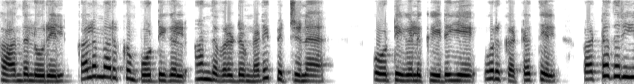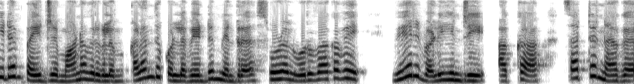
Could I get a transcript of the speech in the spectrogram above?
காந்தலூரில் களமறுக்கும் போட்டிகள் அந்த வருடம் நடைபெற்றன. போட்டிகளுக்கு இடையே ஒரு கட்டத்தில் பட்டதரியிடம் பயின்ற மாணவர்களும் கலந்து கொள்ள வேண்டும் என்ற சூழல் உருவாகவே வேறு வழியின்றி அக்கா சட்டனாக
